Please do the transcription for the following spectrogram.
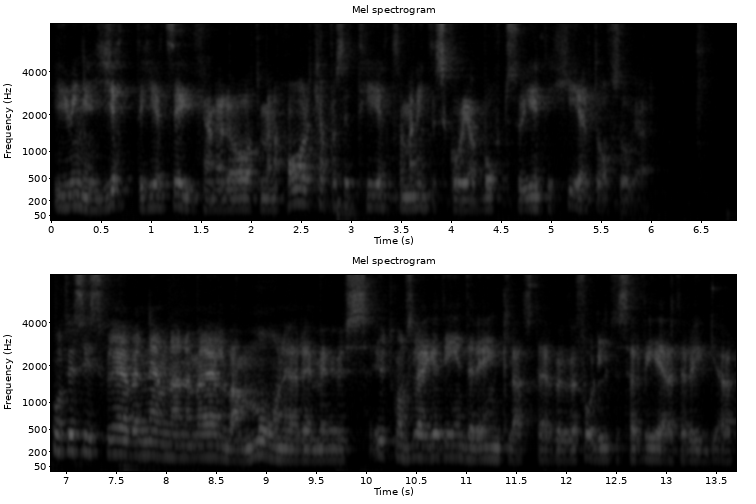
Är ju ingen jättehet segerkandidat men har kapacitet som man inte skojar bort så är inte helt avsågad. Och till sist vill jag även nämna nummer 11, Måneremus. Utgångsläget är inte det enklaste, behöver få det lite serverat i ryggar.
